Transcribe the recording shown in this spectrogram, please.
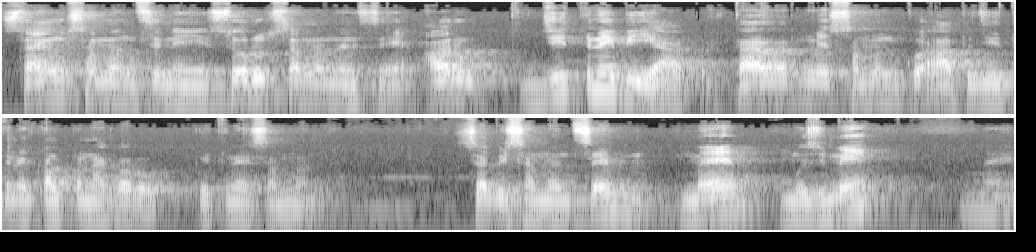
स्वयं संबंध से नहीं स्वरूप संबंध से। और जितने भी आप तादात्म्य संबंध को आप जितने कल्पना करो कितने संबंध सभी संबंध से मैं मुझमें नहीं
